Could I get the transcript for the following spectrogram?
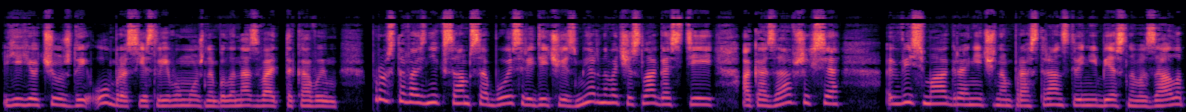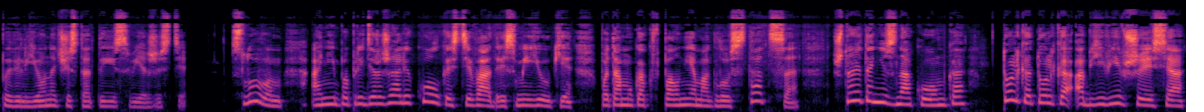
ее чуждый образ, если его можно было назвать таковым, просто возник сам собой среди чрезмерного числа гостей, оказавшихся в весьма ограниченном пространстве небесного зала павильона чистоты и свежести. Словом, они попридержали колкости в адрес Миюки, потому как вполне могло статься, что эта незнакомка – только-только объявившаяся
